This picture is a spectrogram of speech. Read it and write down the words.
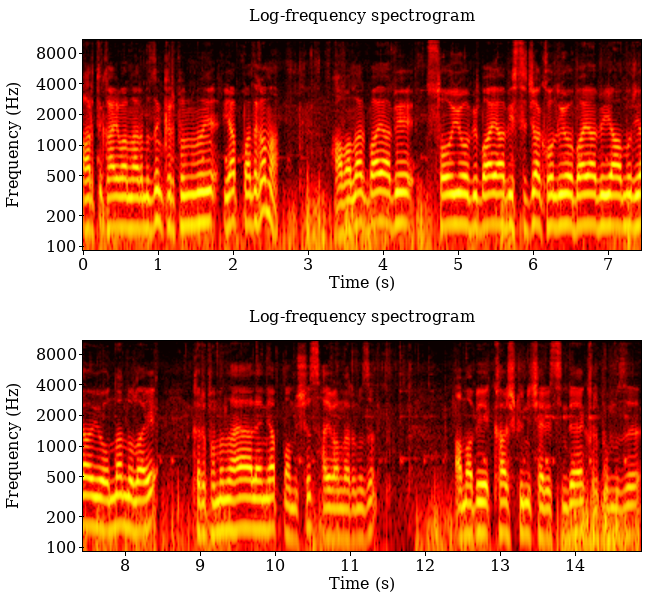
Artık hayvanlarımızın kırpımını yapmadık ama havalar baya bir soğuyor, bir baya bir sıcak oluyor, baya bir yağmur yağıyor. Ondan dolayı kırpımını halen yapmamışız hayvanlarımızın. Ama bir kaç gün içerisinde kırpımızı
